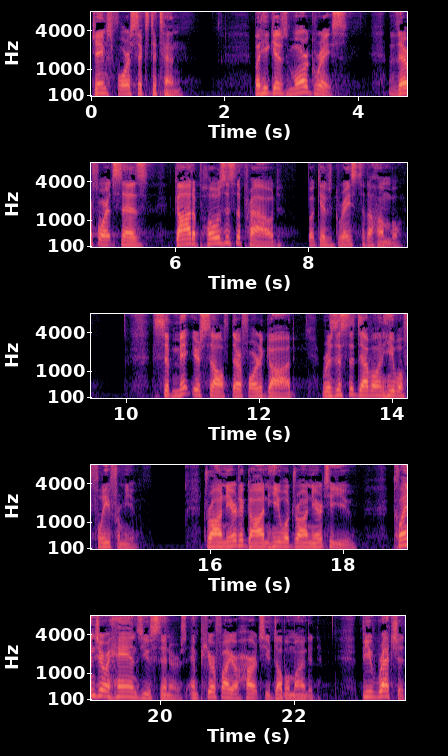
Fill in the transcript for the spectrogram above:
James 4, 6 to 10. But he gives more grace. Therefore, it says, God opposes the proud, but gives grace to the humble. Submit yourself, therefore, to God. Resist the devil, and he will flee from you. Draw near to God, and he will draw near to you. Cleanse your hands, you sinners, and purify your hearts, you double minded. Be wretched.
